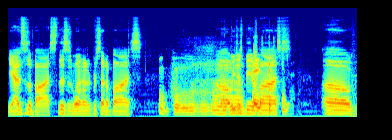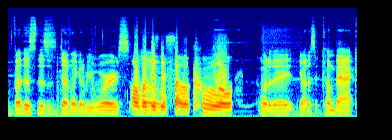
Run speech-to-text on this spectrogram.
Yeah, this is a boss. This is 100% a boss. Oh, we just beat a boss. Oh, but this this is definitely gonna be worse. Oh, but this oh. is so cool. What are they? Got us. Come back,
